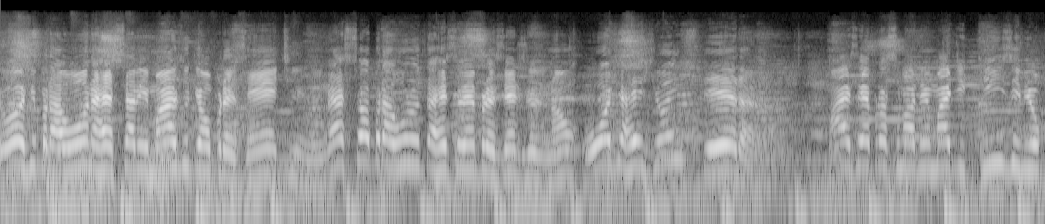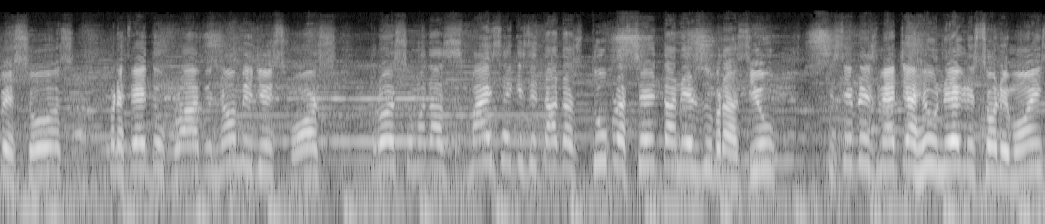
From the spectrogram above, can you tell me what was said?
hoje Braúna recebe mais do que um presente. Não é só Braúna que está recebendo presente hoje, não. Hoje a região inteira. Mas é aproximadamente mais de 15 mil pessoas. O prefeito Flávio não mediu esforço, trouxe uma das mais requisitadas duplas sertanejas do Brasil, que simplesmente é Rio Negro e Solimões.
